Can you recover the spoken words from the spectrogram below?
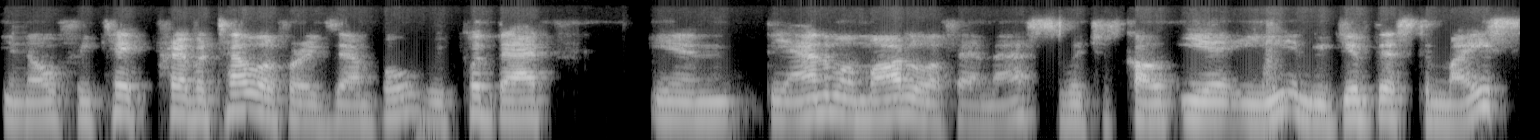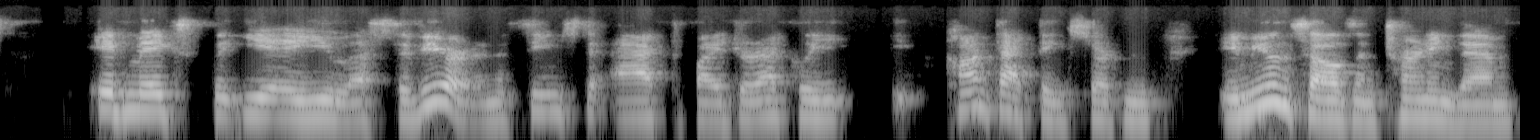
you know, if we take Prevotella, for example, we put that in the animal model of MS, which is called EAE, and we give this to mice, it makes the EAE less severe. And it seems to act by directly contacting certain immune cells and turning them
